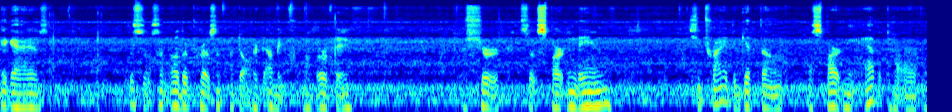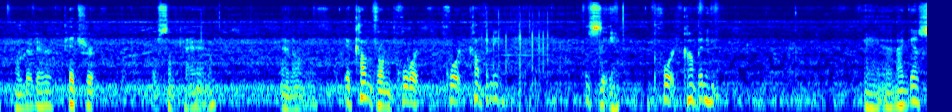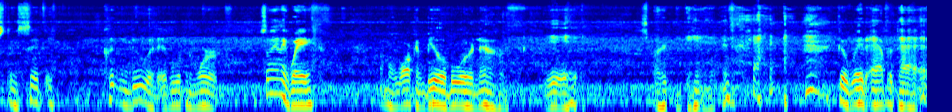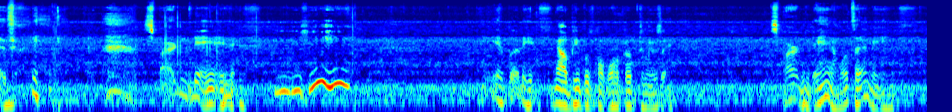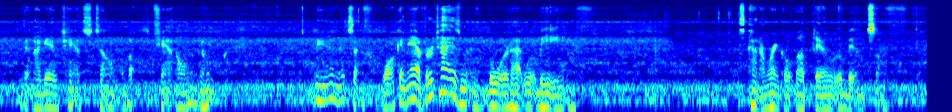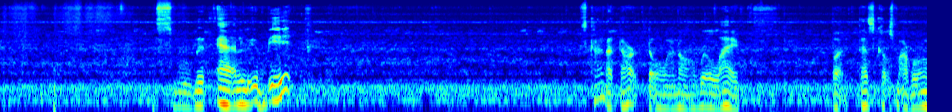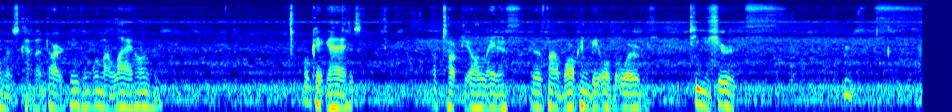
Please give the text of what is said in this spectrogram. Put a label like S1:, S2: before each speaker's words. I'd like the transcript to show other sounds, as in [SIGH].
S1: Hey guys, this is another present my daughter got me for my birthday. A shirt says Spartan Dan. She tried to get the a Spartan avatar under their picture of some kind, and um, it come from Port Port Company. Let's see, Port Company, and I guess they said they couldn't do it, it wouldn't work. So anyway, I'm a walking billboard now. Yeah. Spartan Dan. [LAUGHS] Good way to advertise. [LAUGHS] Spartan Dan. [LAUGHS] yeah, buddy. Now people's gonna walk up to me and say, Spartan Dan, what's that mean? Then I get a chance to tell them about the channel. Man, it's a walking advertisement board I will be. It's kind of wrinkled up there a little bit, so smooth it out a little bit. It's kind of dark though in all real life, but that's because my room is kind of dark even with my light on. Okay, guys. I'll talk to y'all later. There's my walking be billboard t-shirt.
